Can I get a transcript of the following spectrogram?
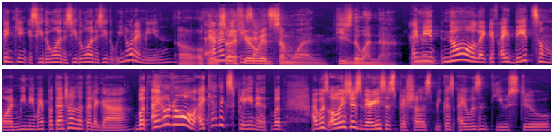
thinking, is he the one? Is he the one? Is he the You know what I mean? Oh, okay. Am So if you're with someone, he's the one na. I mean, no, like if I date someone, meaning my potential na talaga. But I don't know. I can't explain it. But I was always just very suspicious because I wasn't used to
